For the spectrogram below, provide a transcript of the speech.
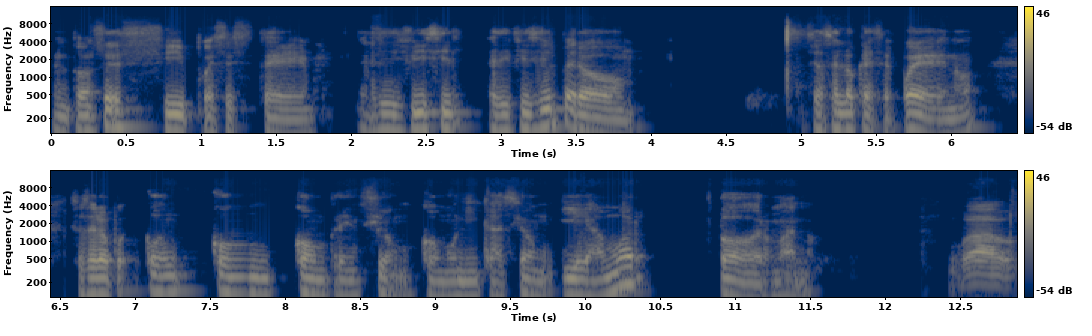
Entonces, sí, pues este, es difícil, es difícil, pero se hace lo que se puede, ¿no? Se hace lo con, con comprensión, comunicación y amor, todo, hermano. Wow,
